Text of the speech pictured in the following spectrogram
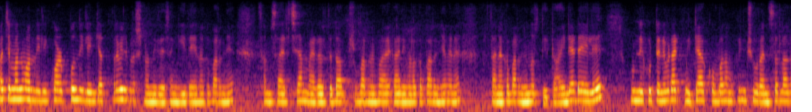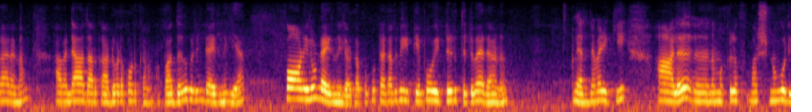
പറഞ്ഞു വന്നില്ലെങ്കിൽ കുഴപ്പമൊന്നുമില്ല എനിക്ക് അത്ര വലിയ പ്രശ്നമൊന്നുമില്ല സംഗീത എന്നൊക്കെ പറഞ്ഞ് സംസാരിച്ച് അമ്മയുടെ അടുത്ത് ഡോക്ടർ പറഞ്ഞ കാര്യങ്ങളൊക്കെ പറഞ്ഞ് അങ്ങനെ ഭർത്താനൊക്കെ പറഞ്ഞ് നിർത്തിയിട്ടോ അതിന്റെ ഇടയിൽ ഉണ്ണിക്കുട്ടനെ ഇവിടെ അഡ്മിറ്റ് ആക്കുമ്പോൾ നമുക്ക് ഇൻഷുറൻസ് ഉള്ള കാരണം അവന്റെ ആധാർ കാർഡ് ഇവിടെ കൊടുക്കണം. അപ്പോൾ അത് ഇവിടെ ഉണ്ടായിരുന്നില്ല. ഫോണിലും ഉണ്ടായിരുന്നില്ല കേട്ടോ. അപ്പോൾ കുട്ടായിട്ട് അത് വീട്ടിൽ പോയിട്ട് എടുത്തിട്ട് വരാണ്. വരുന്ന വഴിക്ക് ഏഹ് നമുക്കുള്ള ഭക്ഷണം കൂടി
